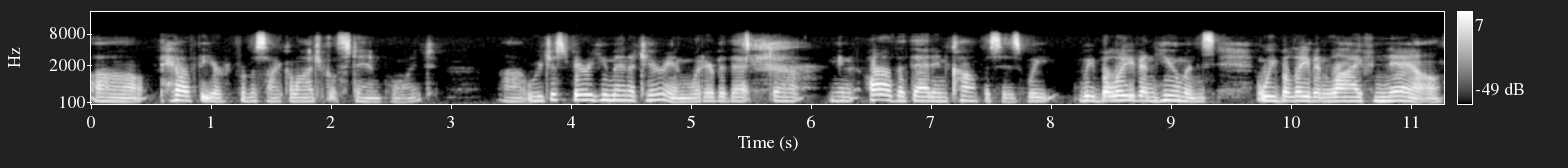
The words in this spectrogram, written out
uh, healthier from a psychological standpoint. Uh, we're just very humanitarian, whatever that, uh, I mean, all that that encompasses. We, we believe in humans. We believe in life now.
